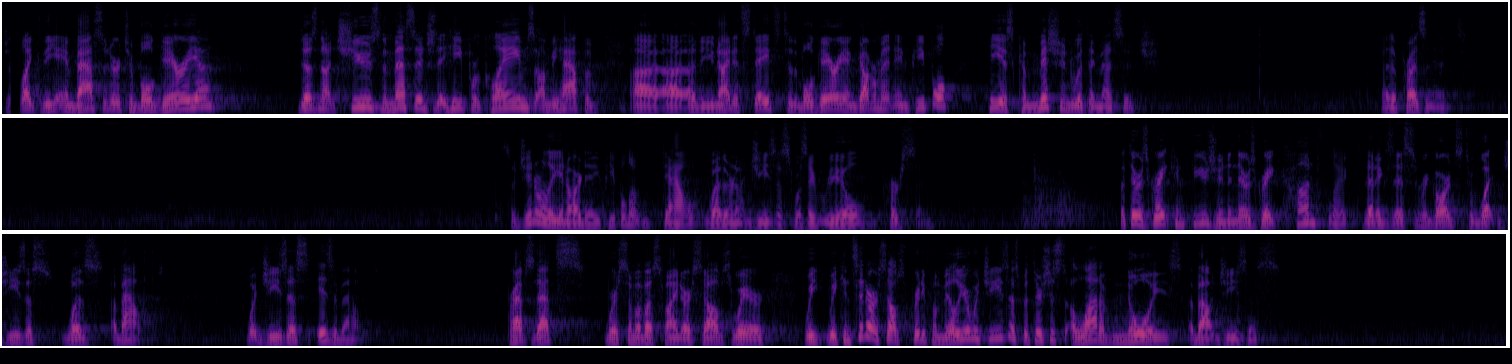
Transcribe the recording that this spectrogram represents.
Just like the ambassador to Bulgaria does not choose the message that he proclaims on behalf of uh, uh, the United States to the Bulgarian government and people, he is commissioned with a message by the president. So, generally in our day, people don't doubt whether or not Jesus was a real person. But there is great confusion and there is great conflict that exists in regards to what Jesus was about, what Jesus is about. Perhaps that's where some of us find ourselves, where we, we consider ourselves pretty familiar with Jesus, but there's just a lot of noise about Jesus.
